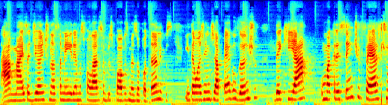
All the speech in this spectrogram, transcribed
Ah, mais adiante nós também iremos falar sobre os povos mesopotâmicos, então a gente já pega o gancho de que há uma crescente fértil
